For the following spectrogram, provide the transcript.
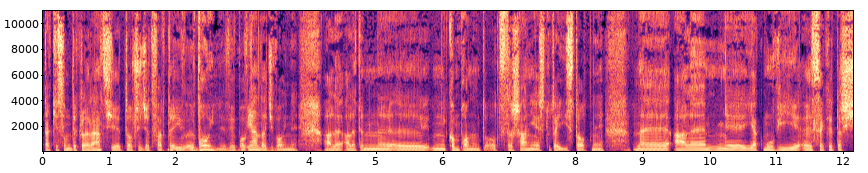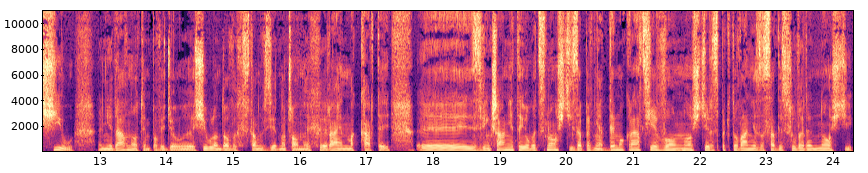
takie są deklaracje, toczyć otwartej wojny, wypowiadać wojny, ale, ale ten komponent odstraszania jest tutaj istotny, ale jak mówi sekretarz sił, niedawno o tym powiedział, sił lądowych Stanów Zjednoczonych, Ryan McCarthy, zwiększanie tej obecności zapewnia demokrację, wolność, respektowanie zasady suwerenności.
